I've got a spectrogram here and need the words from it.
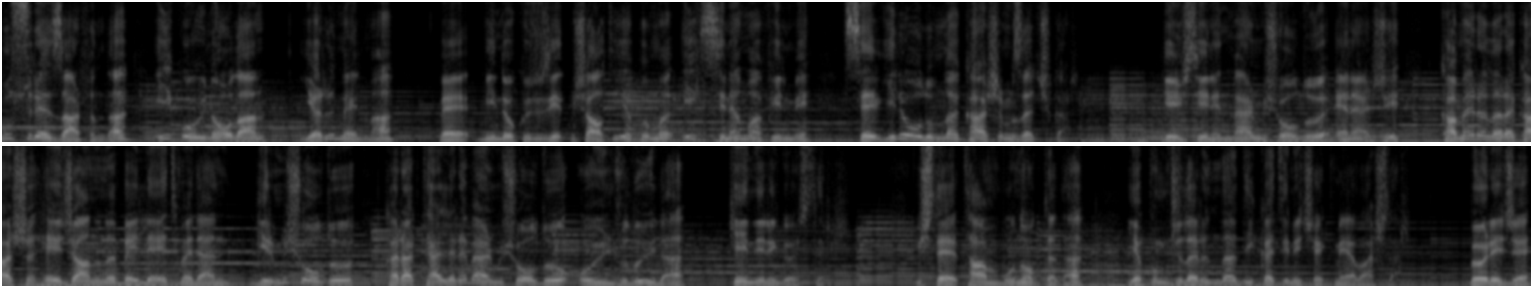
Bu süre zarfında ilk oyunu olan Yarım Elma ve 1976 yapımı ilk sinema filmi Sevgili Oğlum'la karşımıza çıkar. Gençliğinin vermiş olduğu enerji, kameralara karşı heyecanını belli etmeden girmiş olduğu, karakterlere vermiş olduğu oyunculuğuyla kendini gösterir. İşte tam bu noktada yapımcıların da dikkatini çekmeye başlar. Böylece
